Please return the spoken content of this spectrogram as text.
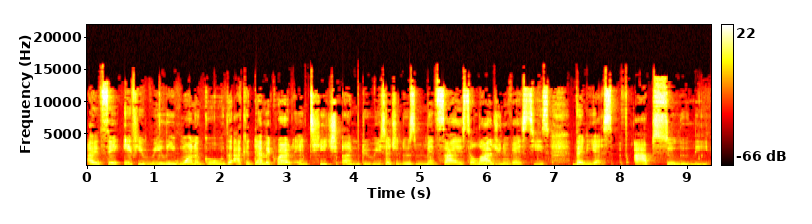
I would say if you really want to go the academic route and teach and do research in those mid-sized to large universities then yes, absolutely.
